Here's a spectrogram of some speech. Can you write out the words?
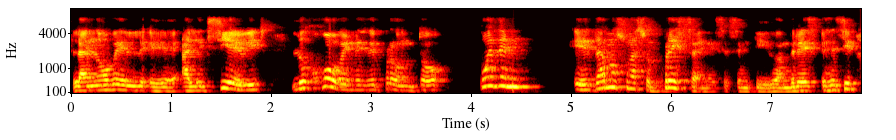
la Nobel eh, Alexievich, los jóvenes de pronto pueden darnos una sorpresa en ese sentido, Andrés. Es decir,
